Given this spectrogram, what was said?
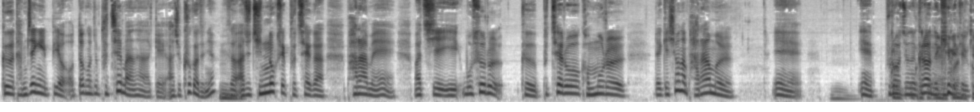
그 담쟁이 잎이 어떤 건 좀 부채만하게 아주 크거든요. 그래서 음. 아주 진녹색 부채가 바람에 마치 이 모수를 그 부채로 건물을 이렇게 시원한 바람을 예 예, 불어주는 그런 그렇게, 예, 느낌이 그런 들고,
